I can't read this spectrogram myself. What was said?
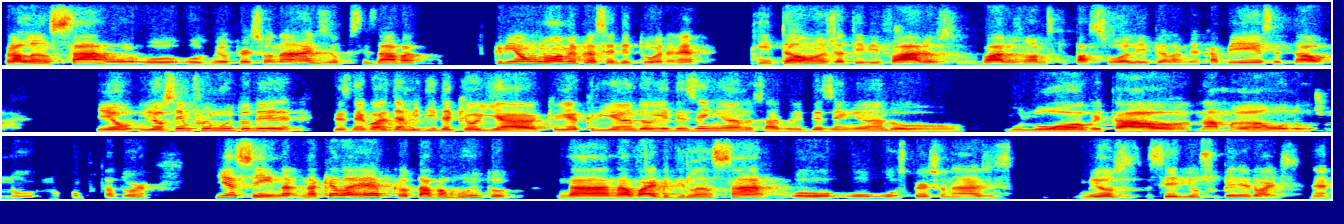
para lançar o, o, os meus personagens, eu precisava criar um nome para essa editora, né? Então, eu já tive vários, vários nomes que passou ali pela minha cabeça e tal. E eu, e eu sempre fui muito de, desse negócio de à medida que eu ia, que eu ia criando, eu ia desenhando, sabe? Desenhando o, logo e tal, na mão ou no, no, no computador. E assim, na, naquela época eu estava muito na, na vibe de lançar o, o, os personagens. Meus seriam super-heróis, né?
